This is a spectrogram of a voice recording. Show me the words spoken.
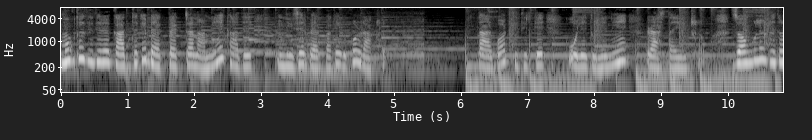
মুগ্ধ তিতিরের কাঁধ থেকে ব্যাকপ্যাকটা নামিয়ে কাঁধে নিজের ব্যাকপ্যাকের উপর রাখল। তারপর তিতিরকে কোলে তুলে নিয়ে রাস্তায় উঠল। জঙ্গলের ভেতর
